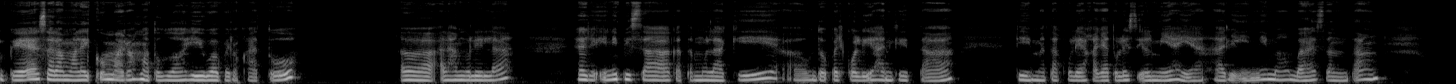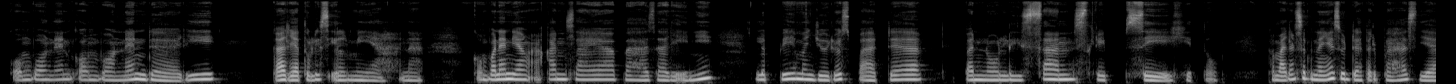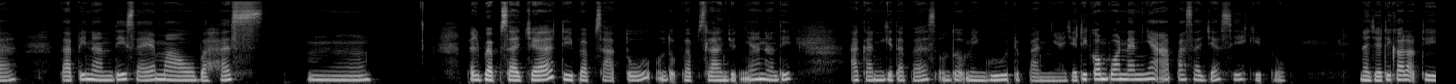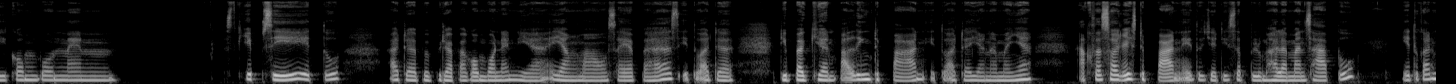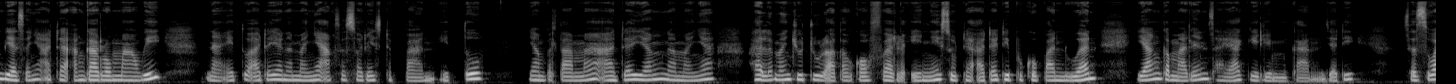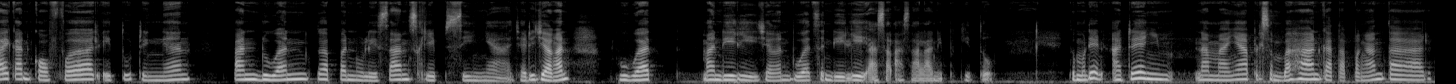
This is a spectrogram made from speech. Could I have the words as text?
Oke, Assalamualaikum warahmatullahi wabarakatuh. Uh, Alhamdulillah, hari ini bisa ketemu lagi uh, untuk perkuliahan kita di mata kuliah karya tulis ilmiah ya. Hari ini mau bahas tentang komponen-komponen dari karya tulis ilmiah. Nah, komponen yang akan saya bahas hari ini lebih menjurus pada penulisan skripsi gitu. Kemarin sebenarnya sudah terbahas ya, tapi nanti saya mau bahas hmm, per bab saja di bab 1 untuk bab selanjutnya nanti akan kita bahas untuk minggu depannya. Jadi komponennya apa saja sih gitu. Nah, jadi kalau di komponen skripsi itu ada beberapa komponen ya yang mau saya bahas itu ada di bagian paling depan itu ada yang namanya aksesoris depan itu jadi sebelum halaman 1 itu kan biasanya ada angka Romawi. Nah, itu ada yang namanya aksesoris depan. Itu yang pertama ada yang namanya halaman judul atau cover. Ini sudah ada di buku panduan yang kemarin saya kirimkan. Jadi, sesuaikan cover itu dengan panduan kepenulisan skripsinya. Jadi, jangan buat mandiri, jangan buat sendiri asal-asalan begitu. Kemudian ada yang namanya persembahan kata pengantar,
